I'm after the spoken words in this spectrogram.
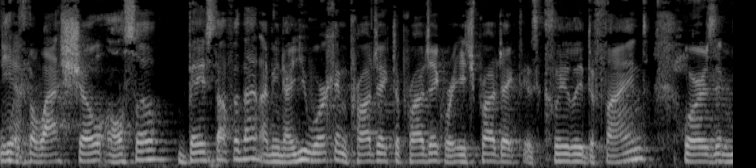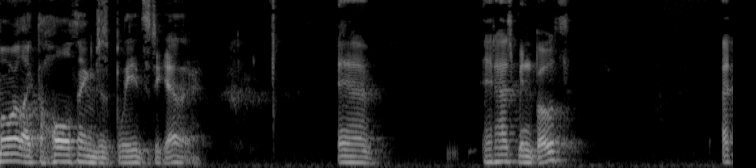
Yeah. Was the last show also based off of that? I mean, are you working project to project where each project is clearly defined, or is it more like the whole thing just bleeds together? Uh, it has been both. At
